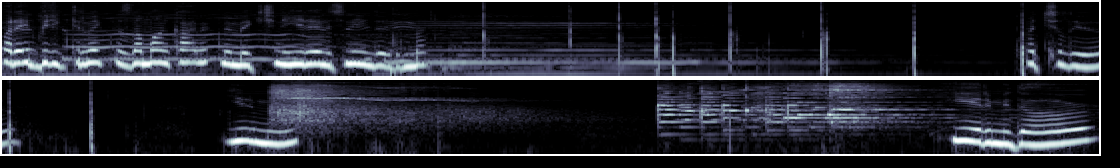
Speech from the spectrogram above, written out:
Parayı biriktirmek ve zaman kaybetmemek için hilelisini indirdim ben. Açılıyor. 23 24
